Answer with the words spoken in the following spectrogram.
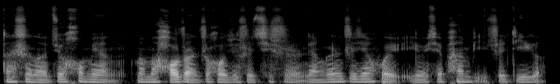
但是呢，就后面慢慢好转之后，就是其实两个人之间会有一些攀比，这是第一个，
